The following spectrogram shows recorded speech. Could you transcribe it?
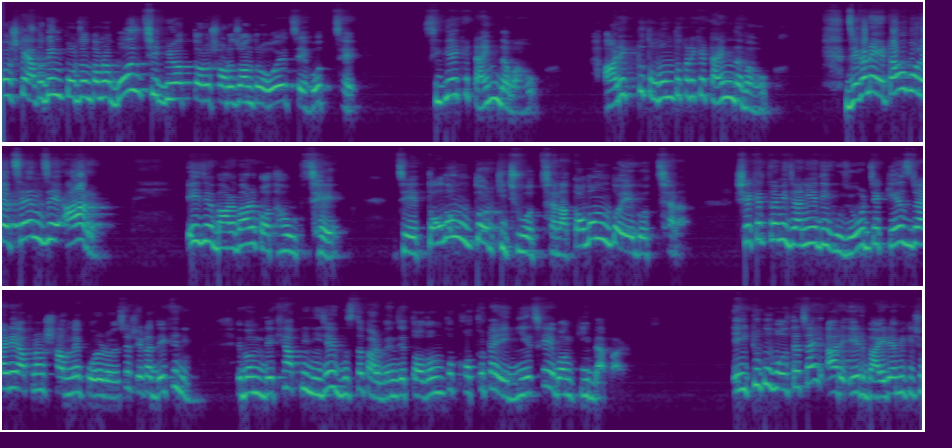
ঘোষকে এতদিন পর্যন্ত আমরা বলছি বৃহত্তর ষড়যন্ত্র হয়েছে, হচ্ছে। সিবিআই কে টাইম দেওয়া হোক, আর একটু তদন্তকারীকে টাইম দেওয়া হোক। যেখানে এটাও বলেছেন যে, আর এই যে বারবার কথা উঠছে যে তদন্তর কিছু হচ্ছে না, তদন্ত এগোচ্ছে না, সেক্ষেত্রে আমি জানিয়ে দিই হুজুর যে কেস ডায়েরি আপনার সামনে পড়ে রয়েছে, সেটা দেখে নিন এবং দেখে আপনি নিজেই বুঝতে পারবেন যে তদন্ত কতটা এগিয়েছে এবং কি ব্যাপার। এইটুকু বলতে চাই, আর এর বাইরে আমি কিছু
